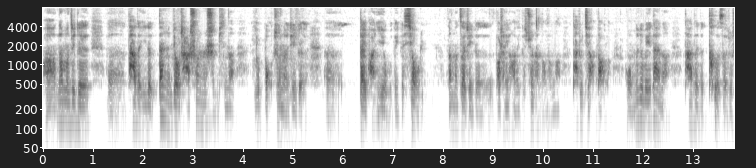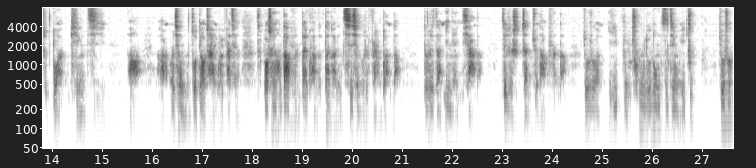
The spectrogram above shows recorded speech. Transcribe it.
啊，那么这个呃，他的一个单人调查、双人审批呢，又保证了这个呃贷款业务的一个效率。那么在这个包商银行的一个宣传当中呢，他就讲到了。我们这个微贷呢，它的特色就是短平急啊啊！而且我们做调查也会发现，包商银行大部分贷款的贷款的期限都是非常短的，都是在一年以下的，这个是占绝大部分的。就是说，以补充流动资金为主。就是说，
